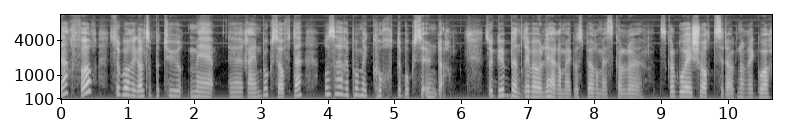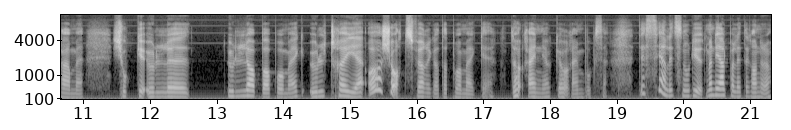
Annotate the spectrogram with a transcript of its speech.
Derfor så går jeg altså på tur med eh, regnbukse ofte, og så har jeg på meg korte bukser under. Så gubben driver og ler av meg og spør om jeg skal, skal gå i shorts i dag, når jeg går her med tjukke ull, ullabber på meg, ulltrøye og shorts før jeg har tatt på meg eh, regnjakke og regnbukse. Det ser litt snodig ut, men det hjelper litt, grann, da.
